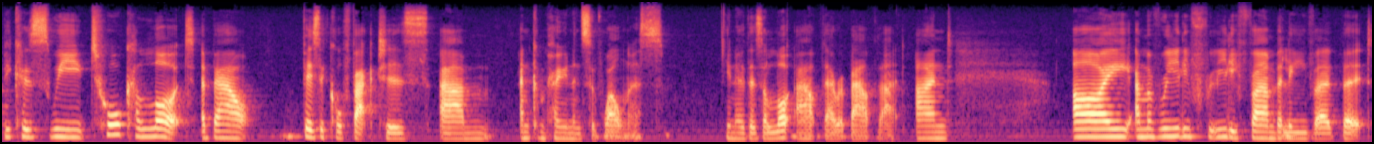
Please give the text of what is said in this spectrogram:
Because we talk a lot about physical factors um, and components of wellness. You know, there's a lot out there about that. And I am a really, really firm believer that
